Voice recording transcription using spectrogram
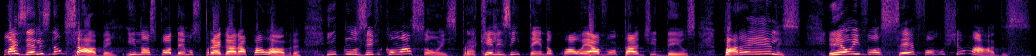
Mas eles não sabem e nós podemos pregar a palavra, inclusive com ações, para que eles entendam qual é a vontade de Deus para eles. Eu e você fomos chamados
